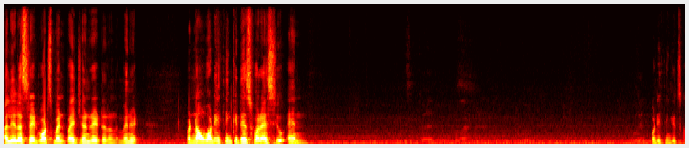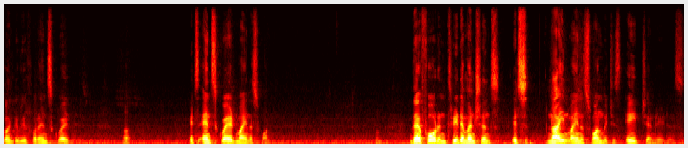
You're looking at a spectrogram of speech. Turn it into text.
I will illustrate what is meant by generator in a minute but now what do you think it is for SUN? What do you think it is going to be for n squared? Huh? It is n squared minus 1. Hmm? Therefore in 3 dimensions it is 9 minus 1 which is 8 generators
